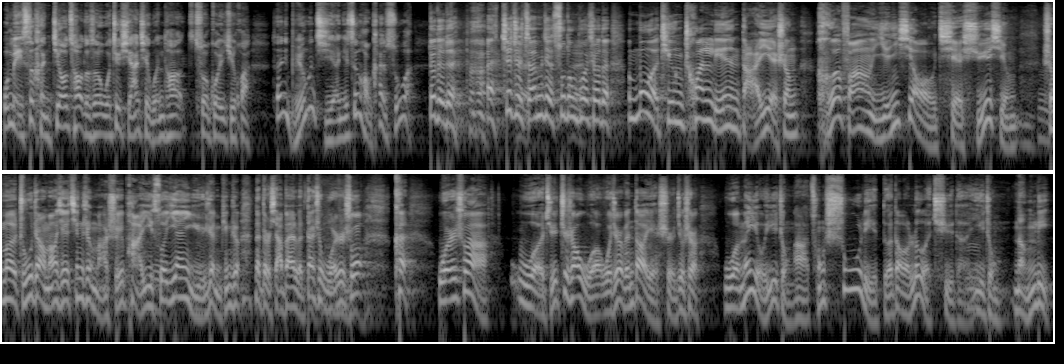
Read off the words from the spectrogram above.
我每次很焦躁的时候，我就想起文涛说过一句话，他说你不用急啊，你正好看书啊。对对对，哎，这就是咱们这苏东坡说的“莫听穿林打叶声，何妨吟啸且徐行”。什么“竹杖芒鞋轻胜马，谁怕一蓑烟雨任平生”，那都是瞎掰了。但是我是说，看，我是说啊。我觉至少我，我觉得文道也是，就是我们有一种啊，从书里得到乐趣的一种能力，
